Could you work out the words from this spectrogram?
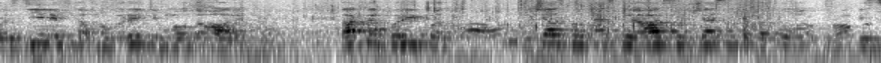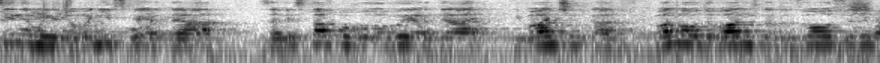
розділів та фаворитів молдаваника. Так, наприклад, під час протестної акції учасників АТО під стінами Доманівської РДА за відставку голови РДА Іванченка пан Молдаваненко дозволив собі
